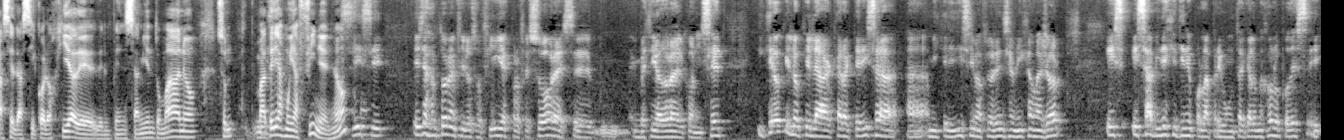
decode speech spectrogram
hace la psicología de- del pensamiento humano. Son materias muy afines, ¿no? Sí, sí. Ella es doctora en filosofía, es profesora, es eh, investigadora del CONICET. Y creo que lo que la caracteriza a, a mi queridísima Florencia, mi hija mayor, es esa avidez que tiene por la pregunta, que a lo mejor lo podés, eh,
